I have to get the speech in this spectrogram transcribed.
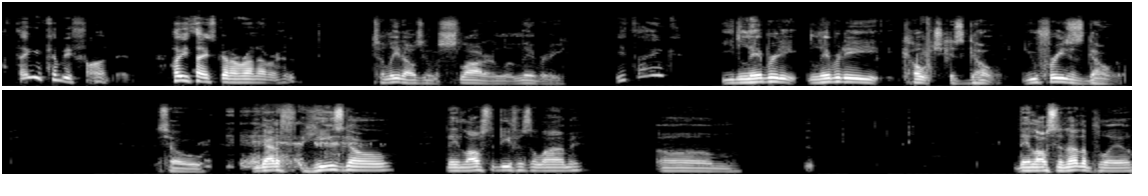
I think it could be fun, dude. Who you think's gonna run over who? Toledo's going to slaughter Liberty. You think? Liberty, Liberty coach is gone. Hugh Freeze is gone. So you got to. He's gone. They lost the defensive lineman. Um, they lost another player.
